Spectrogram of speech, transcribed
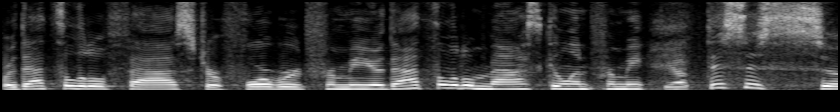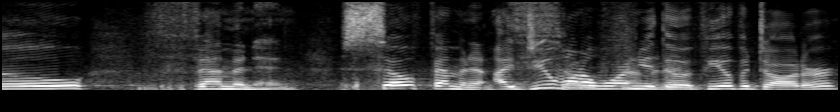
or that's a little fast or forward for me, or that's a little masculine for me. Yep. This is so feminine, so feminine. I do so want to warn you, though, if you have a daughter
